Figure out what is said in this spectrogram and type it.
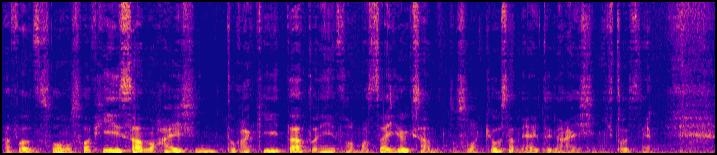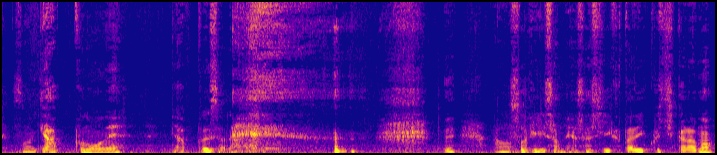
多分そのソフィーさんの配信とか聞いた後に、その松田博樹さんとその京さんのやりとりの配信聞くとですね、そのギャップのね、ギャップですよね。ね、あの、ソフィーさんの優しい語り口からの、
